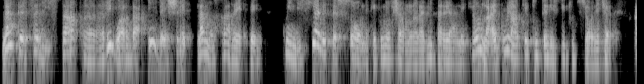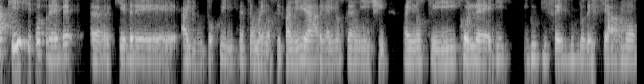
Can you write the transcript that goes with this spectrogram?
La terza lista eh, riguarda invece la nostra rete, quindi sia le persone che conosciamo nella vita reale che online, ma anche tutte le istituzioni, cioè a chi si potrebbe eh, chiedere aiuto. Quindi pensiamo ai nostri familiari, ai nostri amici, ai nostri colleghi, i gruppi Facebook dove siamo,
